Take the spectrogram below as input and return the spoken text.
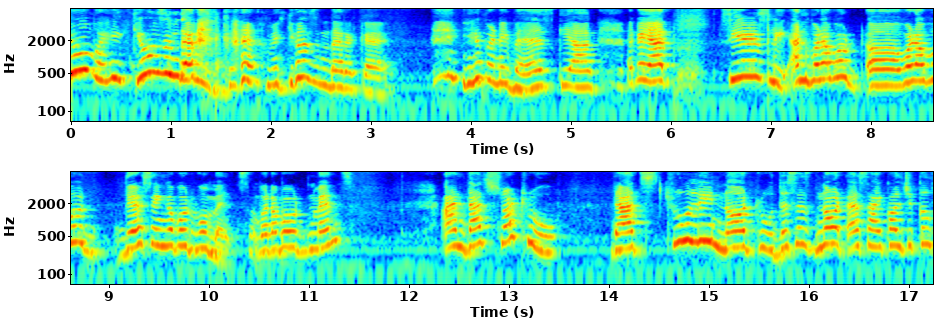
क्यों भाई क्यों जिंदा रखा है हमें क्यों जिंदा रखा है ये पढ़ने भैंस की आग अगर यार seriously and what about uh, what about they're saying about women's what about men's and that's not true that's truly not true this is not a psychological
